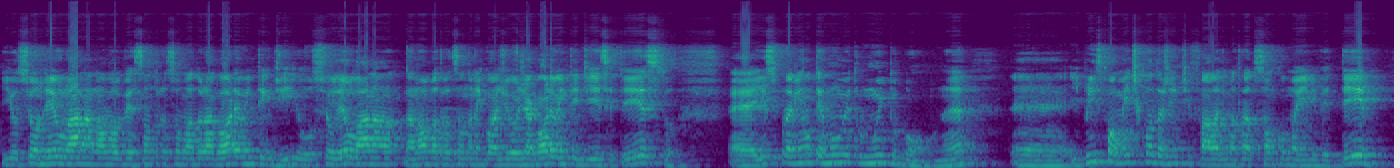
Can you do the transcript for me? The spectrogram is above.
e o senhor leu lá na nova versão transformadora, agora eu entendi. Ou o senhor leu lá na, na nova tradução da linguagem de hoje, agora eu entendi esse texto. É, isso para mim é um termômetro muito bom. Né? É, e principalmente quando a gente fala de uma tradução como a NVT,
